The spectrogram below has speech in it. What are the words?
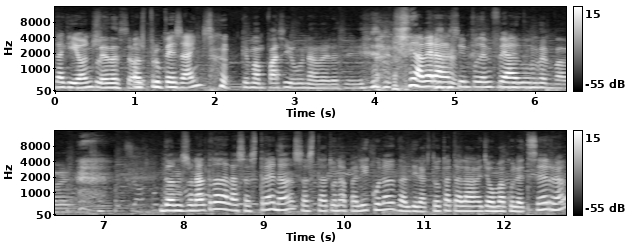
de guions Ple de sort. pels propers anys. Que me'n passi una, a veure si... Sí, a veure si en podem fer alguna bé. Doncs una altra de les estrenes ha estat una pel·lícula del director català Jaume Colet Serra,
